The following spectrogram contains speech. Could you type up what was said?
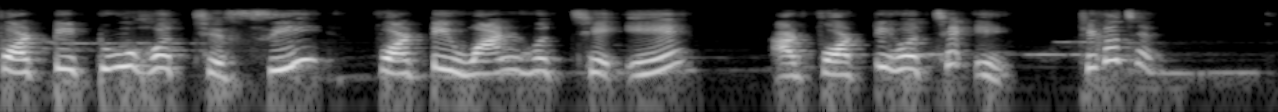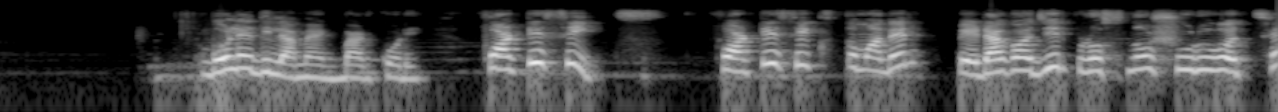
ফর্টি টু হচ্ছে সি ফর্টি ওয়ান হচ্ছে এ আর ফর্টি হচ্ছে এ ঠিক আছে? বলে দিলাম একবার করে। ফর্টি সিক্স ফর্টি সিক্স তোমাদের পেডাগজির প্রশ্ন শুরু হচ্ছে।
